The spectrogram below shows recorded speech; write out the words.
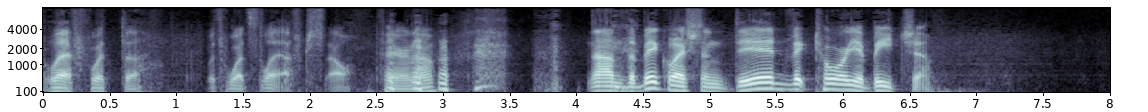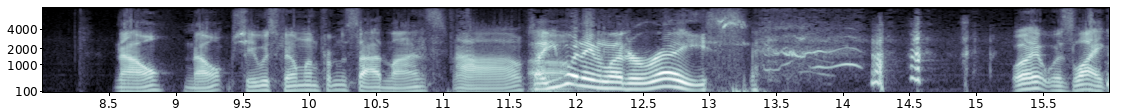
left with the with what's left. So Fair enough. now the big question: Did Victoria beat you? no, no, she was filming from the sidelines. Ah, So you wouldn't even let her race. Well, it was like,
